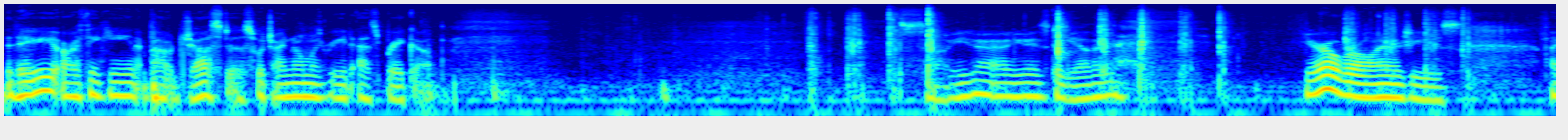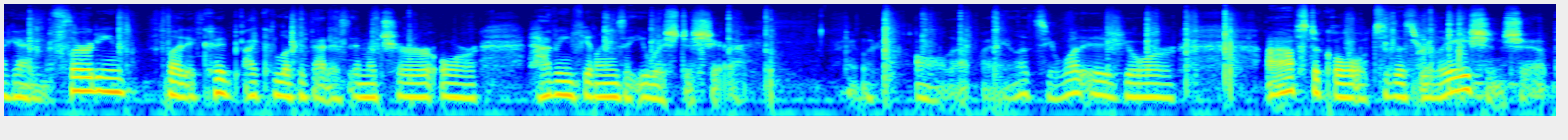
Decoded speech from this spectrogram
they are thinking about justice, which I normally read as breakup. So you guys, you guys together. Your overall energy is again flirting, but it could I could look at that as immature or having feelings that you wish to share. All that way. Let's see, what is your obstacle to this relationship?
